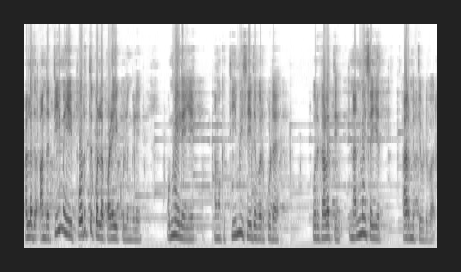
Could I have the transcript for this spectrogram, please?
அல்லது அந்த தீமையை பொறுத்து கொள்ள பழகிக் கொள்ளுங்களேன். உண்மையிலேயே நமக்கு தீமை செய்தவர் கூட ஒரு காலத்தில் நன்மை செய்ய ஆரம்பித்து விடுவார்.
